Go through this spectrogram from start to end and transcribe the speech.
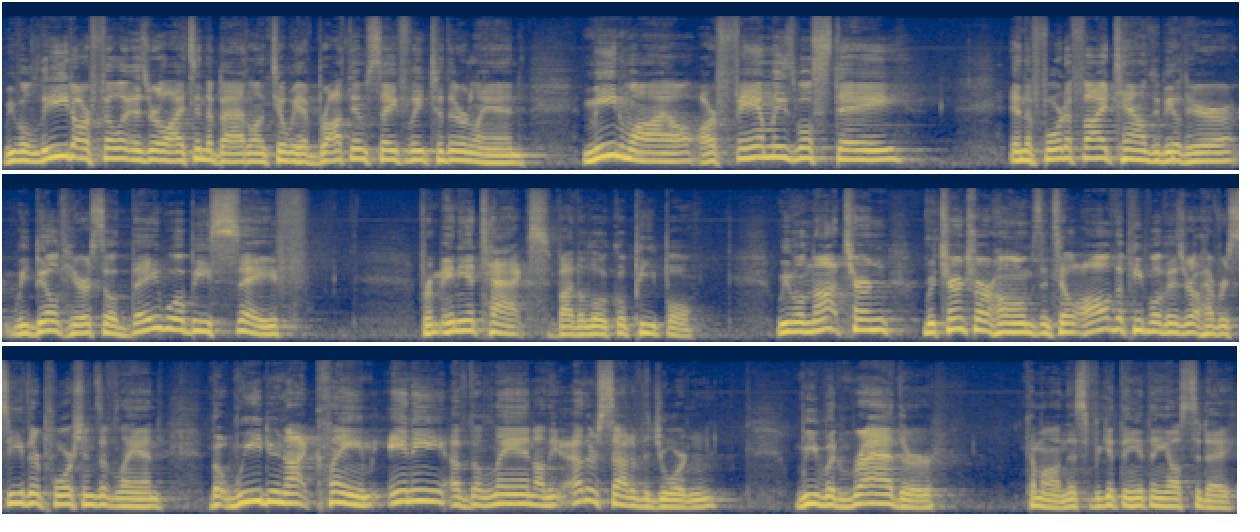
We will lead our fellow Israelites into battle until we have brought them safely to their land. Meanwhile, our families will stay in the fortified towns we built here, we built here so they will be safe from any attacks by the local people. We will not turn, return to our homes until all the people of Israel have received their portions of land, but we do not claim any of the land on the other side of the Jordan. We would rather Come on, this let's forget anything else today.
